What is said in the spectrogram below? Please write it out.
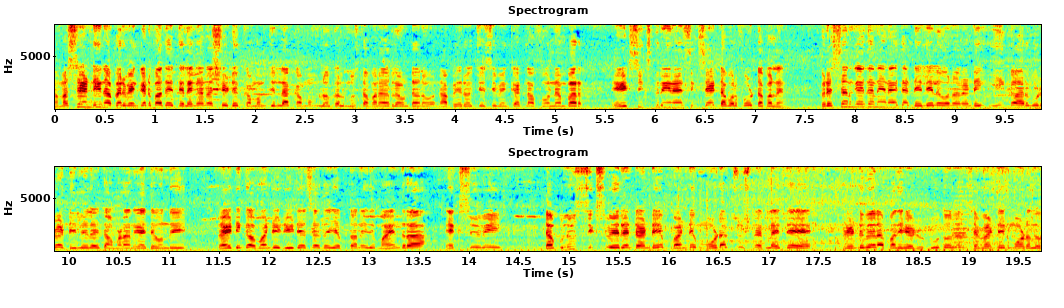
నమస్తే అండి నా పేరు వెంకటమాదే తెలంగాణ స్టేట్ ఖమ్మం జిల్లా ఖమ్మం లోకల్ ముస్తాఫానగర్లో ఉంటాను. నా పేరు వచ్చేసి వెంకట్ నా phone number eight six three nine six eight double four double nine ప్రస్తుతానికి అయితే నేనైతే ఢిల్లీలో ఉన్నానండి. ఈ కార్ కూడా ఢిల్లీలో అయితే అమ్మడానికి అయితే ఉంది. రైట్ ఇంకా బండి డీటెయిల్స్ అయితే చెప్తాను. ఇది Mahindra XUV W six variant అండి. బండి మోడల్ చూసినట్లయితే రెండు వేల పదిహేడు two thousand seventeen model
